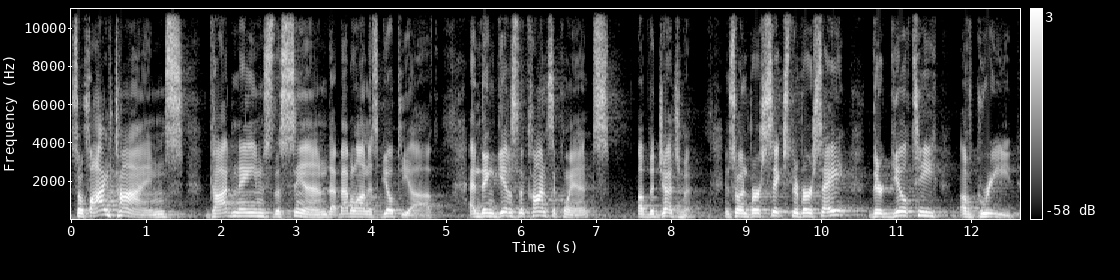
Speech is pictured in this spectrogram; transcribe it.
So, five times, God names the sin that Babylon is guilty of, and then gives the consequence of the judgment. And so in verse 6 through verse 8, they're guilty of greed.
